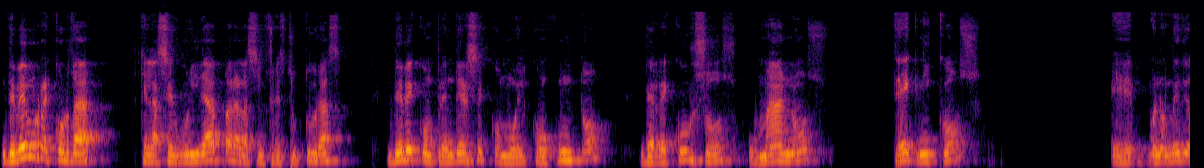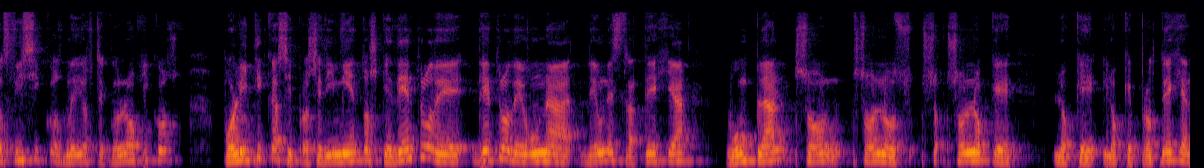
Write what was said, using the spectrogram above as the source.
Debemos recordar que la seguridad para las infraestructuras debe comprenderse como el conjunto de recursos humanos, técnicos, eh, bueno, medios físicos, medios tecnológicos, políticas y procedimientos que dentro de, dentro de, una, de una estrategia o un plan son, son, los, son lo, que, lo, que, lo que protege a,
